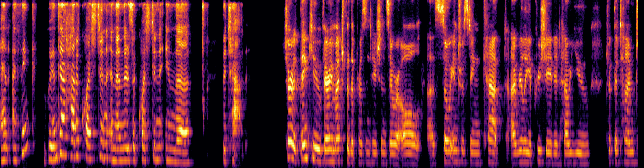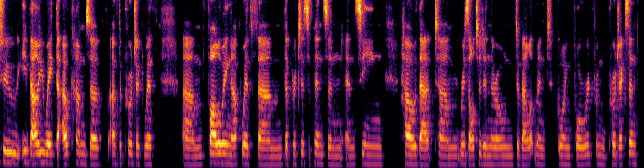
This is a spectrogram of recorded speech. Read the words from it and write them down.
And I think Linda had a question, and then there's a question in the, the chat. Sure, thank you very much for the presentations. They were all uh, so interesting. Kat, I really appreciated how you took the time to evaluate the outcomes of, of the project with um, following up with um, the participants and, and seeing how that um, resulted in their own development going forward from projects. And,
